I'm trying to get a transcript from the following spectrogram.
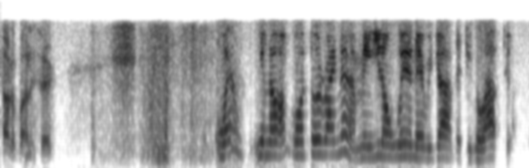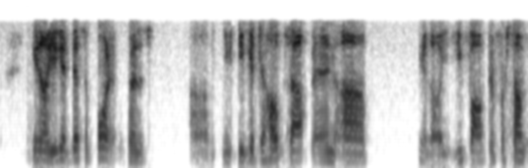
Talk about it, sir. Well, you know, I'm going through it right now. I mean, you don't win every job that you go out to. You know, you get disappointed because um you you get your hopes up and um you know, you falter for some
